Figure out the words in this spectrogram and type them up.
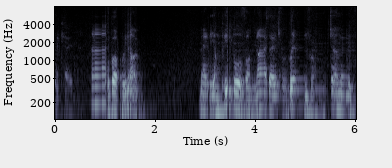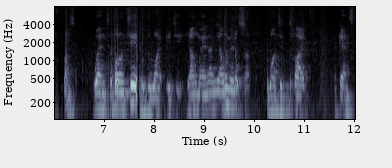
decade. As you probably know, many young people from the United States, from Britain, from Germany, France, went to volunteer with the YPG, young men and young women also, who wanted to fight against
